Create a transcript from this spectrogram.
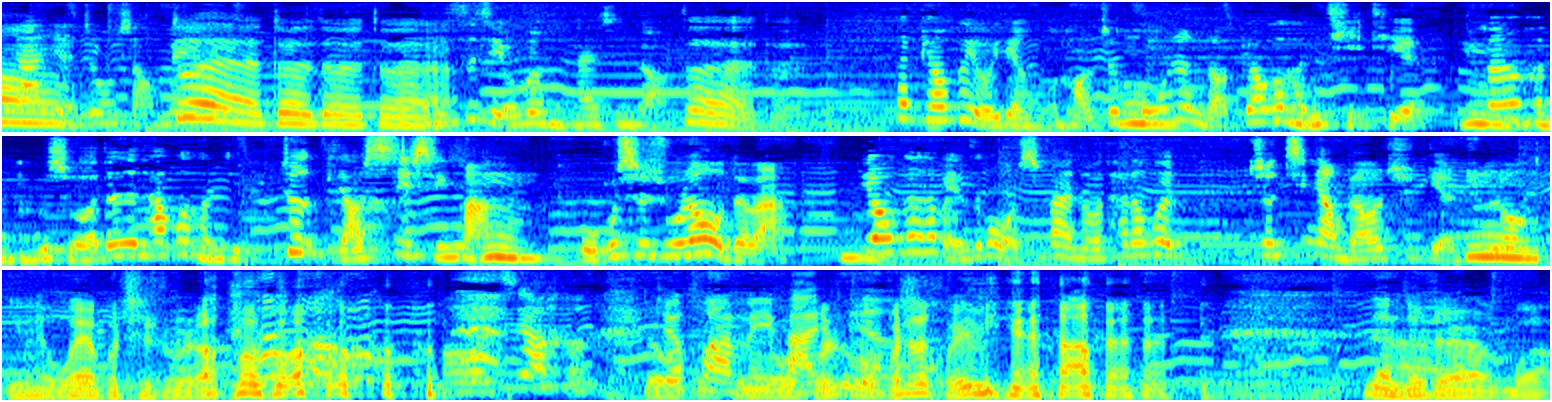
增加一点这种小魅力，对对对对你自己也会很开心的。对对，但彪哥有一点很好，这公认的，彪哥很体贴，嗯虽然很毒舌，但是他会很体，就是比较细心嘛。嗯我不吃猪肉，对吧？嗯彪哥他每次跟我吃饭的时候，他都会就尽量不要去点猪肉。嗯因为我也不吃猪肉。哦，这样，这话没法我不是我不是回民啊。那就是我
